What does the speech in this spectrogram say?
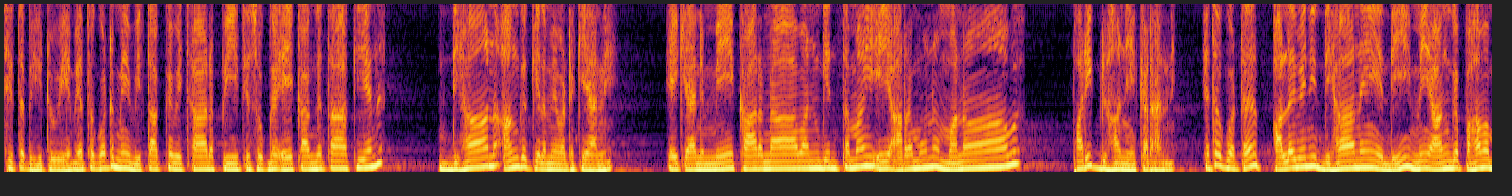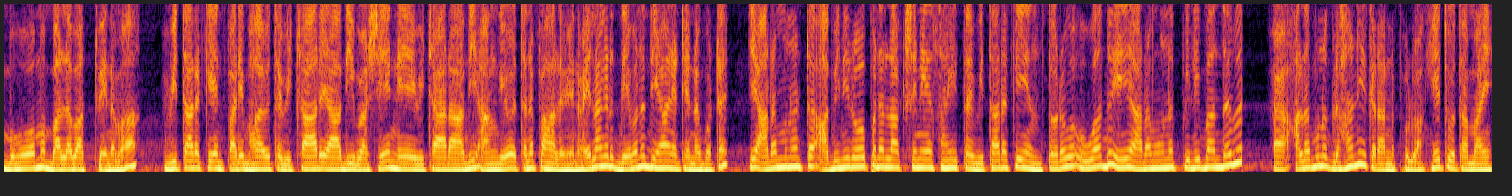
සිත පිහිටුවීම එතකොට මේ විතක්ක විචාර පීති සුග ඒකාගතා කියන දිහාන අංග කියලමවට කියන්නේ. ඒ ඇන මේ කාරණාවන්ගෙන් තමයි ඒ අරමුණ මනාව පරිග්‍රහණය කරන්නේ. එතකොට පළවෙනි දිහානයේදී මේ අංග පහම බොහෝම බලවත් වෙනවා විතරකයෙන් පරිභාවිත විචාරය ආදී වශයෙන් ඒ විචාරාදී අංගයව එතන පහළ වෙන එළඟට දෙවන දිහානයට එනකොට ඒ අරමුණට අභිනිරෝපන ලක්ෂණය සහිත විතරකයෙන් තොරව වුවද ඒ අරමුණ පිළිබඳව අලමුණ ග්‍රහණය කරන්න පුළුවන් හේතුව තමයි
